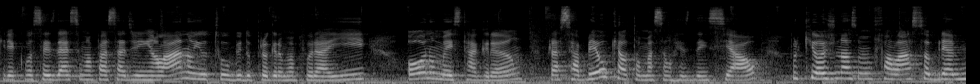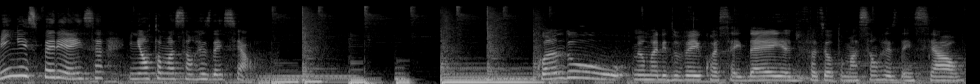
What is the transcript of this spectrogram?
queria que vocês dessem uma passadinha lá no YouTube do programa Por Aí ou no meu Instagram para saber o que é automação residencial, porque hoje nós vamos falar sobre a minha experiência em automação residencial. Quando meu marido veio com essa ideia de fazer automação residencial,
